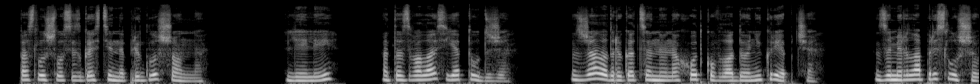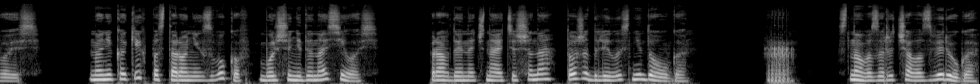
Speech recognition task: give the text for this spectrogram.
— послышалось из гостиной приглушенно. «Лили?» — отозвалась я тут же. Сжала драгоценную находку в ладони крепче. Замерла, прислушиваясь. Но никаких посторонних звуков больше не доносилось. Правда, и ночная тишина тоже длилась недолго. Рр. Снова зарычала зверюга.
